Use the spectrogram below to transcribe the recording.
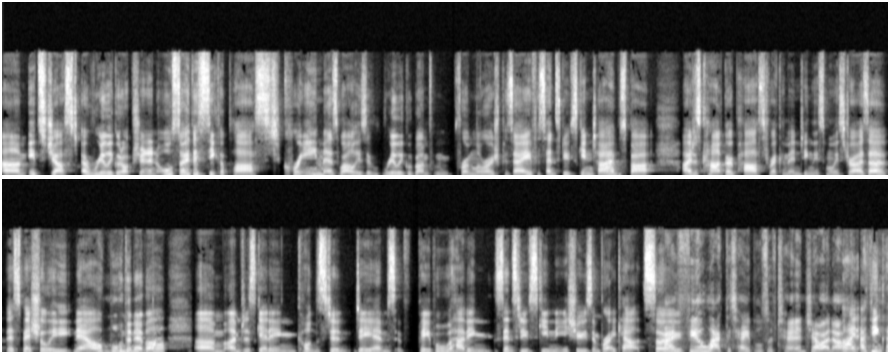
Um, it's just a really good option. And also the Cicaplast cream as well is a really good one from, from La Roche-Posay for sensitive skin types. But I just can't go past recommending this moisturizer, especially now more than ever. Um, I'm just getting constant DMs of people having sensitive skin issues and breakouts. So I feel like the tables have turned, Joanna. I, I, think they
